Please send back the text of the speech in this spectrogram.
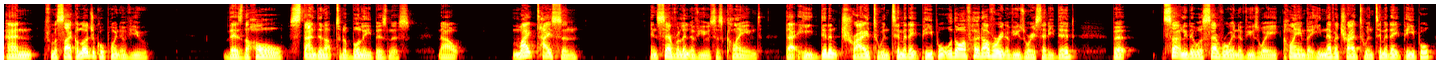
And from a psychological point of view, there's the whole standing up to the bully business. Now, Mike Tyson, in several interviews, has claimed that he didn't try to intimidate people, although I've heard other interviews where he said he did. But certainly there were several interviews where he claimed that he never tried to intimidate people.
